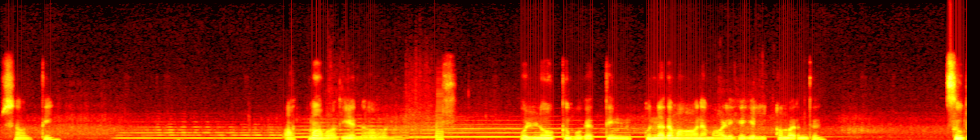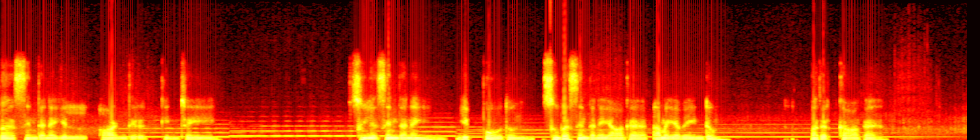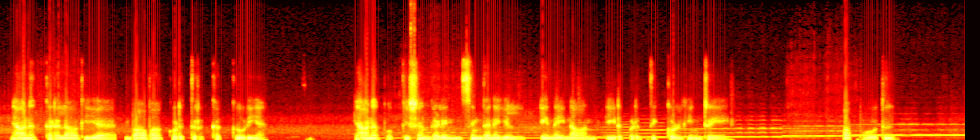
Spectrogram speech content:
சாந்தி ஆத்மாவாகிய நான் உள்நோக்கு முகத்தின் உன்னதமான மாளிகையில் அமர்ந்து சுப சிந்தனையில் ஆழ்ந்திருக்கின்றேன். சுய சிந்தனை எப்போதும் சுப சிந்தனையாக அமைய வேண்டும். அதற்காக ஞானக்கடலாகிய பாபா கொடுத்திருக்கக்கூடிய ஞான பொக்கிஷங்களின் சிந்தனையில் என்னை நான் ஈடுபடுத்திக் கொள்கின்றேன். அப்போது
